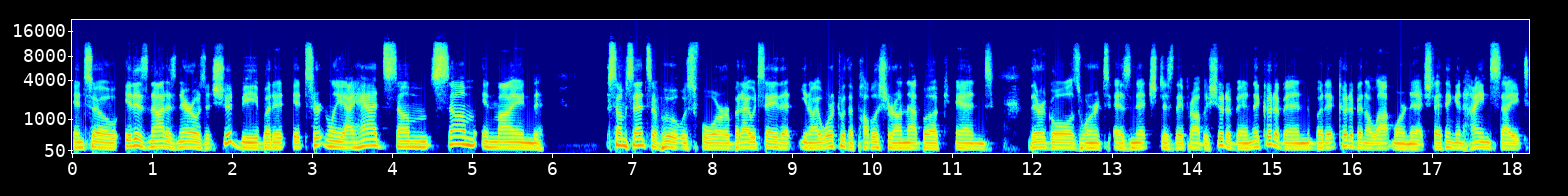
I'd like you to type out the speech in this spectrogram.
And so it is not as narrow as it should be but it it certainly i had some some in mind some sense of who it was for but i would say that you know i worked with a publisher on that book and their goals weren't as niched as they probably should have been they could have been but it could have been a lot more niched i think in hindsight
